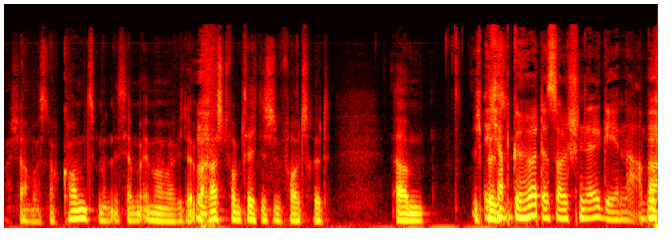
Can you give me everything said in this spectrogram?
Mal schauen, was noch kommt. Man ist ja immer mal wieder überrascht vom technischen Fortschritt. Ähm, ich, ich habe gehört, es soll schnell gehen, aber.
